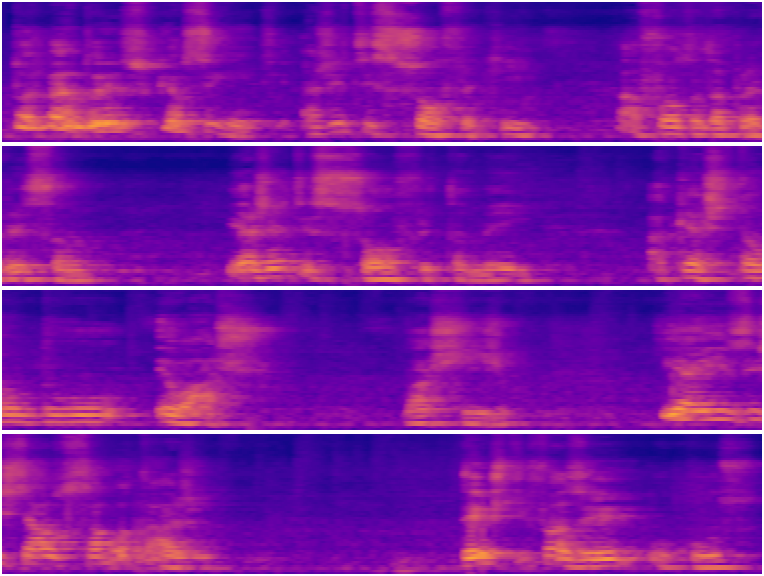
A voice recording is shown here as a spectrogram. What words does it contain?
Estou perguntando isso porque é o seguinte, a gente sofre aqui a falta da prevenção. E a gente sofre também a questão do eu acho, o achismo. E aí existe a autossabotagem. Deixe de fazer o curso,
